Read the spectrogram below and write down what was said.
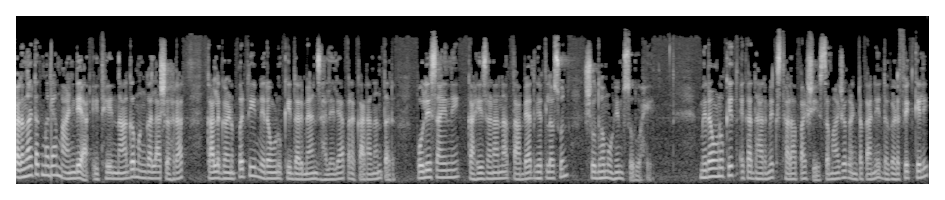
कर्नाटकमधल्या मांड्या इथे नागमंगला शहरात काल गणपती मिरवणुकीदरम्यान झालेल्या प्रकारानंतर पोलिसांनी काही जणांना ताब्यात घेतलं असून शोधमोहीम सुरू आहे. मिरवणुकीत एका धार्मिक स्थळापाशी समाजकंटकांनी दगडफेक केली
